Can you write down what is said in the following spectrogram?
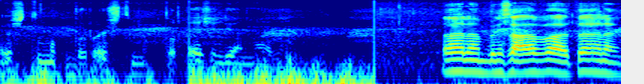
إيش تمطر؟ إيش تمطر؟ إيش اليوم هذا؟ أهلا بالاسعافات أهلا.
